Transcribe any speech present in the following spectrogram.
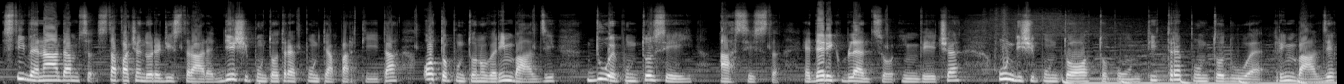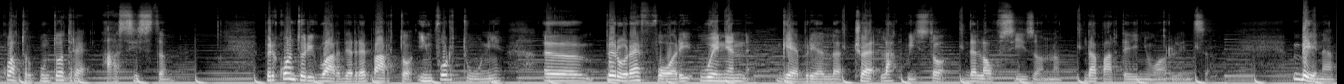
Steven Adams sta facendo registrare 10.3 punti a partita, 8.9 rimbalzi, 2.6 assist ed Eric Bledsoe invece 11.8 punti, 3.2 rimbalzi e 4.3 assist. Per quanto riguarda il reparto infortuni, eh, per ora è fuori Wenian Gabriel, cioè l'acquisto dell'off season da parte di New Orleans. Bene,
